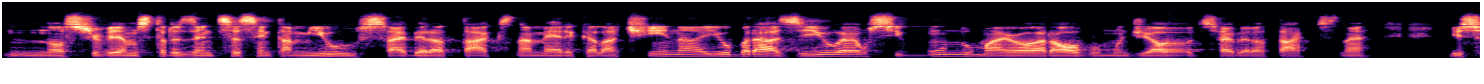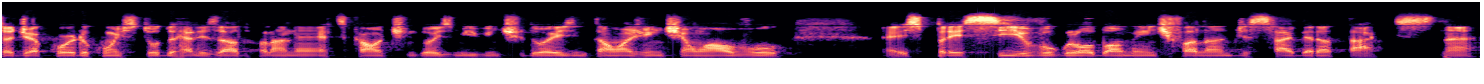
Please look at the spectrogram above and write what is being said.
nós tivemos 360 mil cyberataques na América Latina e o Brasil é o segundo maior alvo mundial de cyberataques, né? Isso é de acordo com um estudo realizado pela NetScout em 2022, então a gente é um alvo é, expressivo globalmente falando de cyberataques, né?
